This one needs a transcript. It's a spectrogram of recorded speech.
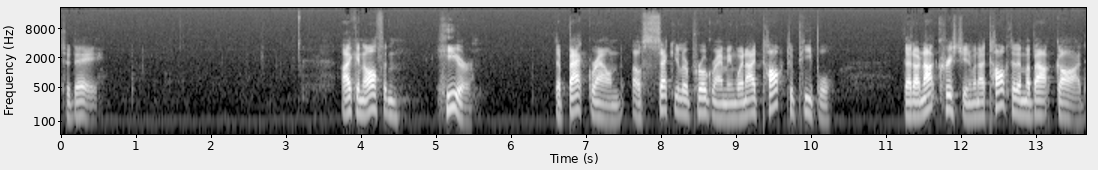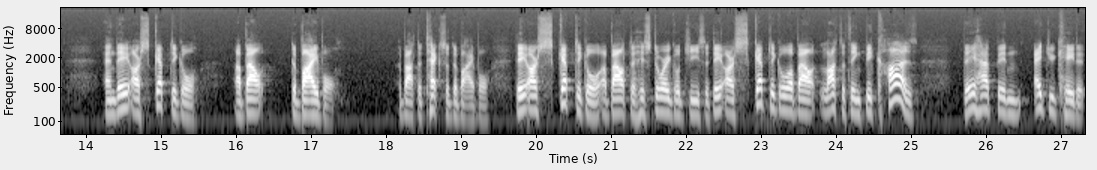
today. I can often hear the background of secular programming when I talk to people that are not Christian, when I talk to them about God, and they are skeptical about the Bible, about the text of the Bible. They are skeptical about the historical Jesus. They are skeptical about lots of things because they have been educated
